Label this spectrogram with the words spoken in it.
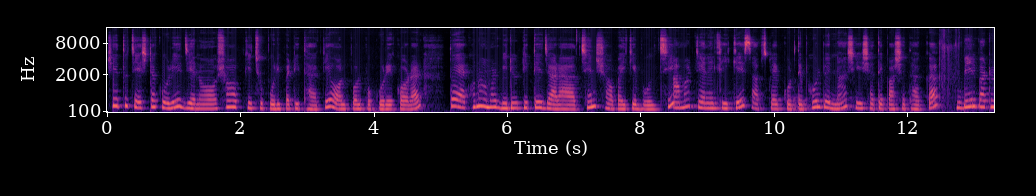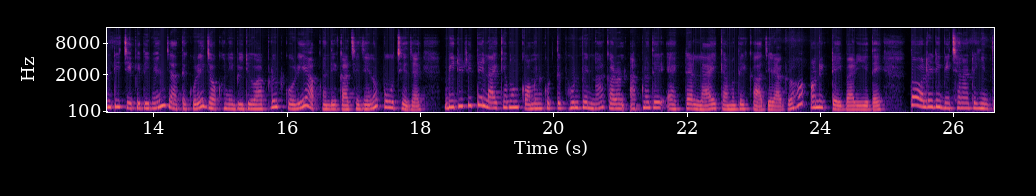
সেহেতু চেষ্টা করি যেন সব কিছু পরিপাটি থাকে, অল্প অল্প করে করার। তো এখনও আমার ভিডিওটিতে যারা আছেন, সবাইকে বলছি, আমার চ্যানেলটিকে সাবস্ক্রাইব করতে ভুলবেন না, সেই সাথে পাশে থাকা বেল বাটনটি চেপে দিবেন, যাতে করে যখনই ভিডিও আপলোড করি আপনাদের কাছে যেন পৌঁছে যায়। ভিডিওটিতে লাইক এবং কমেন্ট করতে ভুলবেন না, কারণ আপনাদের একটা লাইক আমাদের কাজের আগ্রহ অনেকটাই বাড়িয়ে দেয়। তো অলরেডি বিছানাটা কিন্তু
